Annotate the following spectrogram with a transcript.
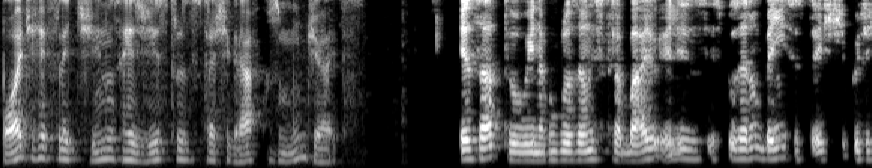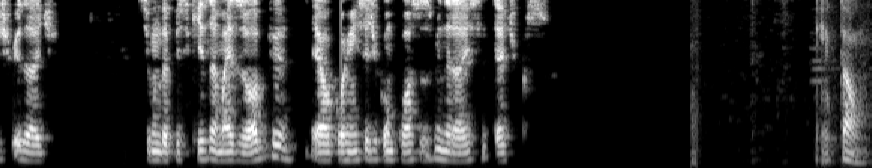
pode refletir nos registros estratigráficos mundiais. Exato, e na conclusão desse trabalho eles expuseram bem esses três tipos de atividade. Segundo a pesquisa, a mais óbvia é a ocorrência de compostos minerais sintéticos. Então,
